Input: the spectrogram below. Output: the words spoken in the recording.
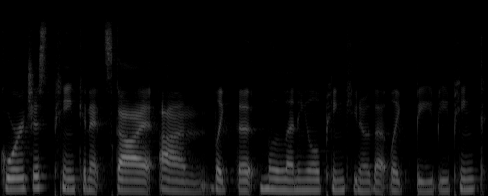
gorgeous pink and it's got um like the millennial pink, you know, that like baby pink.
